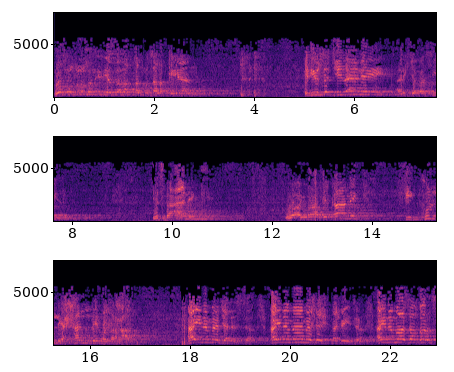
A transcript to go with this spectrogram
وخصوصا إذ يتلقى المتلقيان. إذ يسجلان. هذه جواسيس يتبعانك ويرافقانك في كل حل وترحال. أينما جلست أينما مشيت أينما سافرت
